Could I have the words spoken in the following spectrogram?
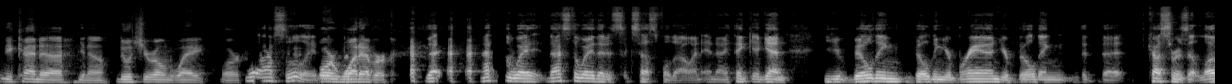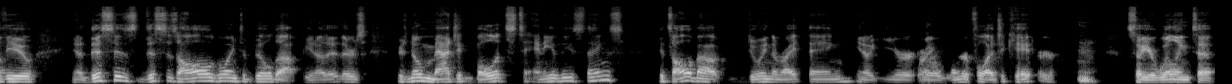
you kind of you know do it your own way or well absolutely or but whatever that, that's the way that's the way that it's successful though and, and i think again you're building building your brand you're building the customers that love you. You know this is this is all going to build up. You know there, there's there's no magic bullets to any of these things. It's all about doing the right thing. You know you're, right. you're a wonderful educator so you're willing to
